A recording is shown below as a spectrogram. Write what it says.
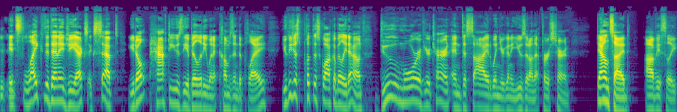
Mhm. it's like Dedenne GX, except you don't have to use the ability when it comes into play. You can just put the squawk Squawkabilly down, do more of your turn, and decide when you're going to use it on that first turn. Downside, obviously,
